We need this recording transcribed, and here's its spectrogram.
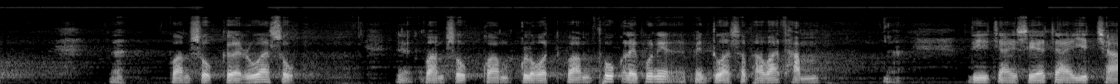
ภนะความสุขเกิดรู้ว่าสุขเนี่ยความสุขความโกรธความทุกข์อะไรพวกนี้เป็นตัวสภาวะธรรม ดีใจเสียใจอิจฉา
